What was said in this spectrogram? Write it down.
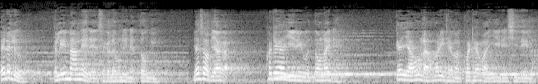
အဲ့ဒါလို့ကလေးနားလဲတဲ့စကလုံးလေးနဲ့သုံးပြီးမြတ်စွာဘုရားကခွက်ထဲကရေတွေကိုသွန်လိုက်တယ်ကဲရဟုတ်လားဟောဒီထဲမှာခွက်ထဲမှာရေတွေရှိသေးလား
